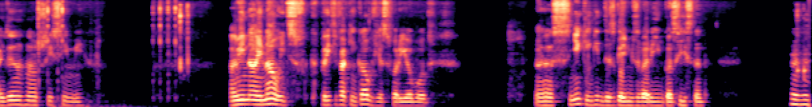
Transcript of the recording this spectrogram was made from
I didn't know she see me. I mean, I know it's pretty fucking obvious for you, but uh, sneaking in this game is very inconsistent. so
